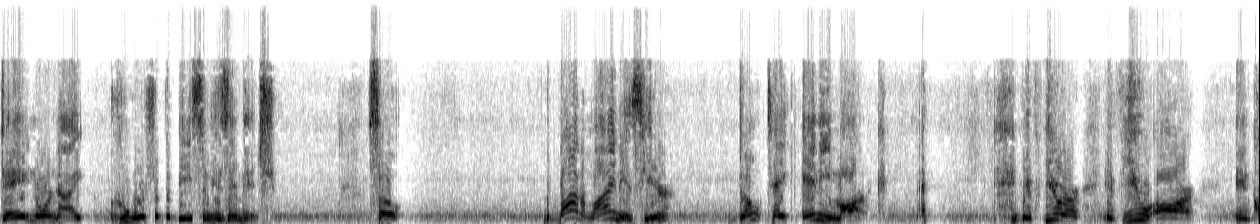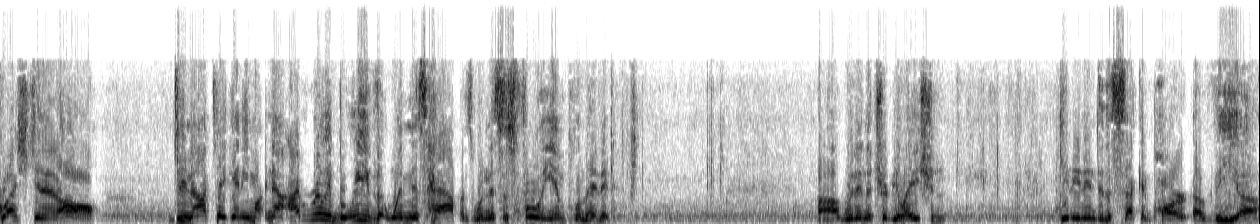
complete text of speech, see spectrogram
day nor night who worship the beast in his image. So, the bottom line is here, don't take any mark. if you are if you are in question at all, do not take any mark. Now, I really believe that when this happens, when this is fully implemented uh, within the tribulation, getting into the second part of the uh,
